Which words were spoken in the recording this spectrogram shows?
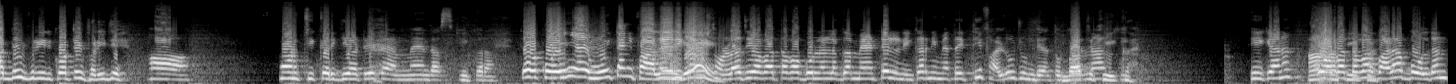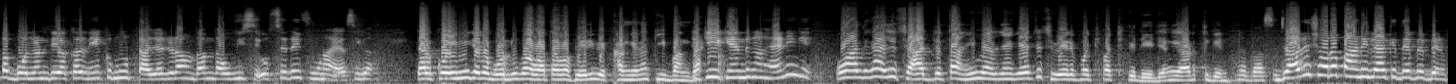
ਅੱਜ ਹੀ ਫਰੀਦਕੋਟ ਹੀ ਫੜੀ ਦੇ ਹਾਂ। ਹੁਣ ਕੀ ਕਰੀਏ ਅਟੇ ਟਾਈਮ ਮੈਂ ਦੱਸ ਕੀ ਕਰਾਂ। ਚਲ ਕੋਈ ਨਹੀਂ ਮੂੰਹ ਤਾਂ ਨਹੀਂ ਪਾ ਮੇਰੀ ਗੱਲ ਲੈਣਗੇ ਸੁਣ ਲਾ ਜੇ ਆਵਾ ਤਵਾ ਬੋਲਣ ਲੱਗਾ ਮੈਂ ਢਿੱਲ ਨਹੀਂ ਕਰਨੀ ਮੈਂ ਤਾਂ ਇੱਥੇ ਹੀ ਫੜ ਲੂ ਜੁੰਡਿਆਂ ਤੋਂ ਬਸ ਠੀਕ ਹੈ ਠੀਕ ਹੈ ਨਾ? ਹਾਂ, ਉਹ ਠੀਕ ਤਵਾ ਹੈ। ਬਾਲਾ ਬੋਲਦਾ ਨੂੰ ਤਾਂ ਬੋਲਣ ਦੀ ਅਕਲ ਨਹੀਂ ਇੱਕ ਮੋਟਾ ਜਿਹਾ ਜਿਹੜਾ ਹੁੰਦਾ ਹੁੰਦਾ ਉਹੀ ਸੀ ਉਸੇ ਦਾ ਹੀ ਫੋਨ ਆਇਆ ਸੀਗਾ। ਚਲ ਕੋਈ ਨਹੀਂ ਜਦੋਂ ਬੋਲੂਗਾ ਵਾ ਤਾਂ ਫੇਰ ਹੀ ਵੇਖਾਂਗੇ ਨਾ ਕੀ ਬਣਦਾ। ਕੀ ਕਹਿੰਦੀਆਂ ਹੈ ਨਹੀਂਗੇ ਉਹ ਆਂਦੀਆਂ ਜੇ ਸਾਜ ਤਾਂ ਨਹੀਂ ਮਿਲ ਜਾਣਗੇ ਤੇ ਸਵੇਰੇ ਪੁੱਛ ਪੁੱਛ ਕੇ ਦੇ ਦਿਆਂਗੇ ਅੜਤਗੇ ਲੈ ਦੱਸ ਜਾਵੇ ਸ਼ੋਰਾ ਪਾਣੀ ਲੈ ਕੇ ਦੇ ਬੇਬੇ ਨੂੰ।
